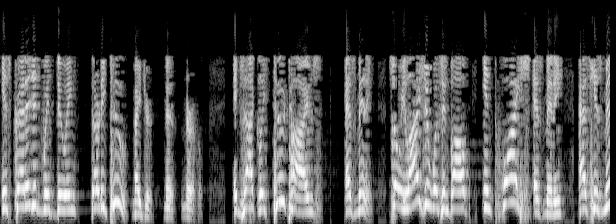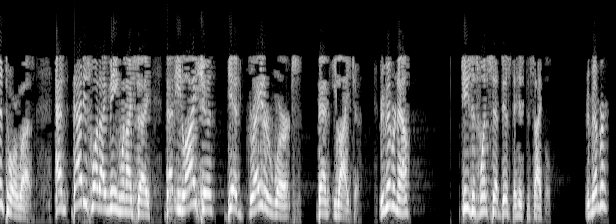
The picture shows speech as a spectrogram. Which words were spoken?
is credited with doing 32 major miracles. Exactly two times as many. So Elijah was involved in twice as many as his mentor was. And that is what I mean when I say that Elisha did greater works than Elijah. Remember now, Jesus once said this to his disciples. Remember?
